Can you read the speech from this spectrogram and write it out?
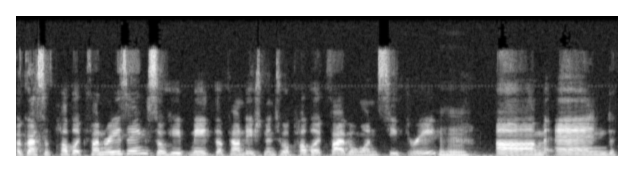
aggressive public fundraising. So he made the foundation into a public 501c3. Mm-hmm. Um, and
